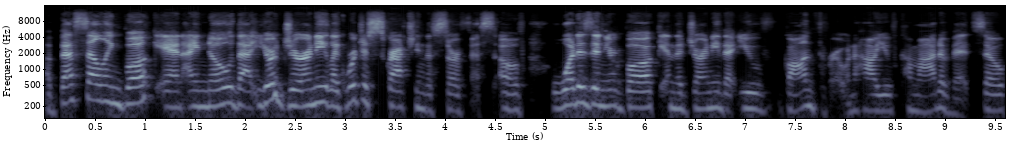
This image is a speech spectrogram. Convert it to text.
a best selling book. And I know that your journey, like, we're just scratching the surface of what is in your book and the journey that you've gone through and how you've come out of it. So,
